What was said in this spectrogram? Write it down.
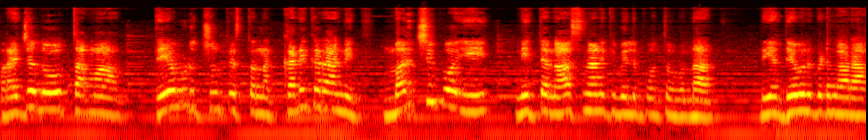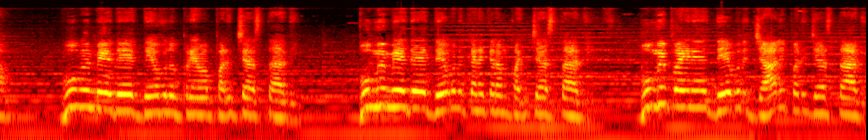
ప్రజలు తమ దేవుడు చూపిస్తున్న కనికరాన్ని మర్చిపోయి నిత్య నాశనానికి వెళ్ళిపోతూ ఉన్నారు. దేవుని బిడ్డలారా భూమి మీదే దేవుని ప్రేమ పనిచేస్తాది. భూమి మీదే దేవుని కనికరం పనిచేస్తాది. భూమిపైనే దేవుని జాలి పనిచేస్తాది.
